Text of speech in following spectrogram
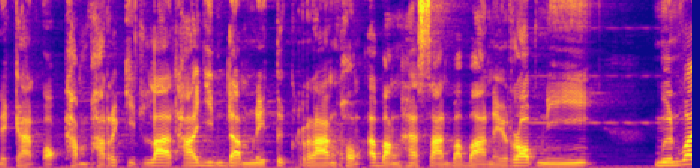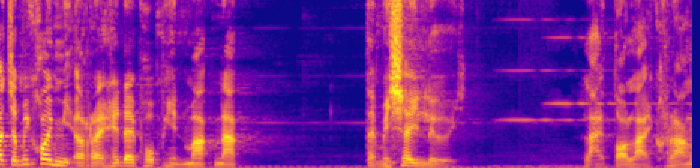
ในการออกทำภารกิจล่าท้ายินดำในตึกร้างของอบังฮาซานบาบาในรอบนี้ เหมือนว่าจะไม่ค่อยมีอะไรให้ได้พบเห็นมากนัก แต่ไม่ใช่เลย หลายต่อหลายครั้ง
